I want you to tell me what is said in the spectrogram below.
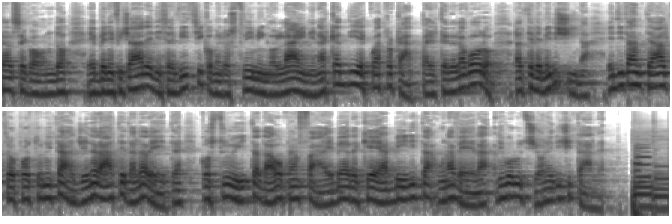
al secondo e beneficiare di servizi come lo streaming online in HD e 4K, il telelavoro, la telemedicina e di tante altre opportunità generate dalla rete costruita da Open Fiber che abilita una vera rivoluzione digitale.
